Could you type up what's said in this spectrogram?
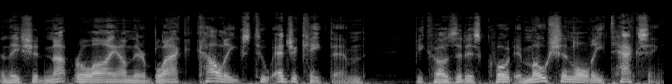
and they should not rely on their black colleagues to educate them because it is, quote, emotionally taxing.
